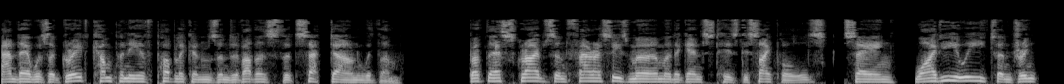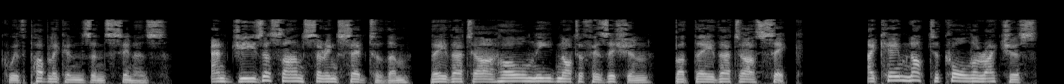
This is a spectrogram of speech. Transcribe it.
and there was a great company of publicans and of others that sat down with them. But their scribes and Pharisees murmured against his disciples, saying, Why do you eat and drink with publicans and sinners? And Jesus answering said to them, They that are whole need not a physician, but they that are sick. I came not to call the righteous,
